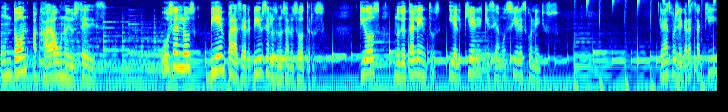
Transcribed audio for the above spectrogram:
un don a cada uno de ustedes. Úsenlos bien para servirse los unos a los otros. Dios nos dio talentos y Él quiere que seamos fieles con ellos. Gracias por llegar hasta aquí.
